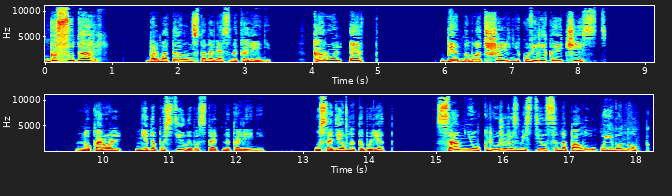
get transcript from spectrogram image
«Государь!» — бормотал он, становясь на колени. «Король Эд! Бедному отшельнику великая честь!» Но король не допустил его стать на колени. Усадил на табурет, сам неуклюже разместился на полу у его ног.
